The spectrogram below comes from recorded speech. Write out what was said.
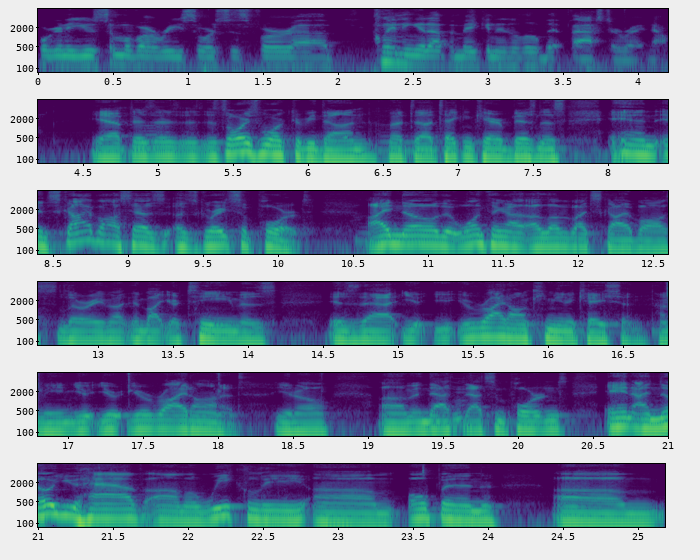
We're going to use some of our resources for uh, cleaning it up and making it a little bit faster right now. Yeah, there's, there's, there's always work to be done, but uh, taking care of business. And, and Skyboss has, has great support. I know that one thing I, I love about Skyboss, Larry, about, about your team is is that you, you, you're right on communication. I mean, you, you're, you're right on it, you know, um, and that, that's important. And I know you have um, a weekly um, open um,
